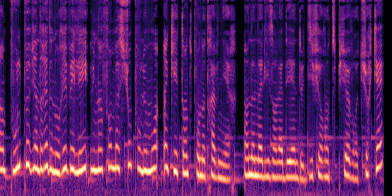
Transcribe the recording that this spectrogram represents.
un poulpe viendrait de nous révéler une information pour le moins inquiétante pour notre avenir. En analysant l'ADN de différentes pieuvres turquais,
